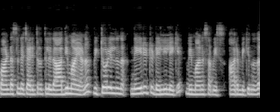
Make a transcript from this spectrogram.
ക്വാണ്ടസിന്റെ ചരിത്രത്തിൽ ഇതാദ്യമായാണ് വിക്ടോറിയയിൽ നിന്ന് നേരിട്ട് ഡൽഹിയിലേക്ക് വിമാന സർവീസ് ആരംഭിക്കുന്നത്.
